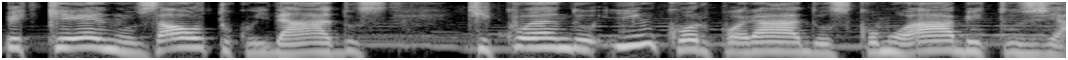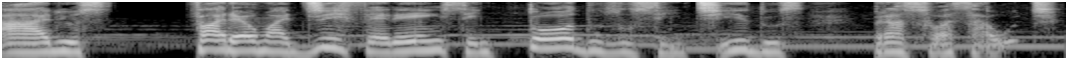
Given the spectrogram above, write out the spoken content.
Pequenos autocuidados que, quando incorporados como hábitos diários, farão a diferença em todos os sentidos para a sua saúde.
